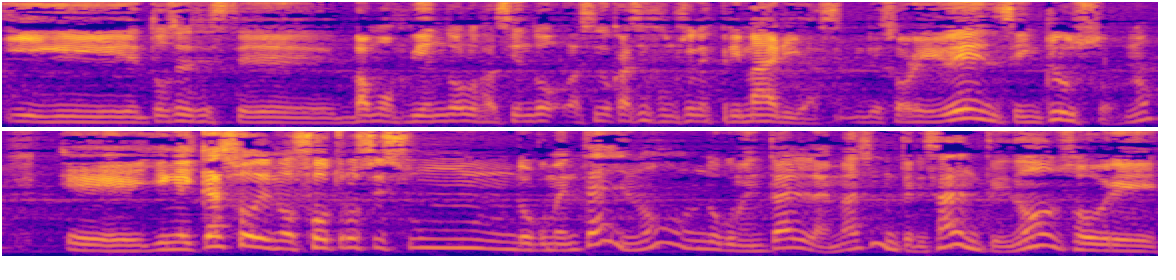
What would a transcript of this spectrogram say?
y entonces este, vamos viéndolos haciendo, haciendo casi funciones primarias, de sobrevivencia incluso, ¿no? Eh, y en el caso de nosotros es un documental, ¿no? Un documental además interesante, ¿no? Sobre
